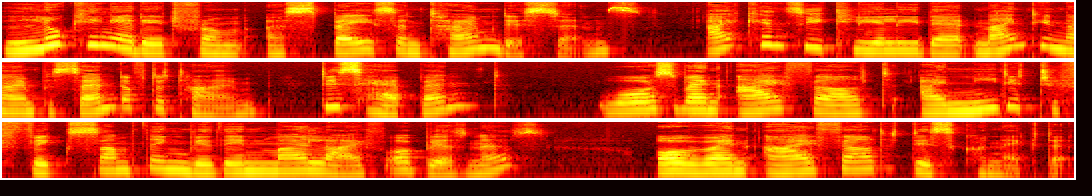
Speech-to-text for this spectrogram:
Looking at it from a space and time distance, I can see clearly that 99% of the time this happened was when I felt I needed to fix something within my life or business, or when I felt disconnected.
